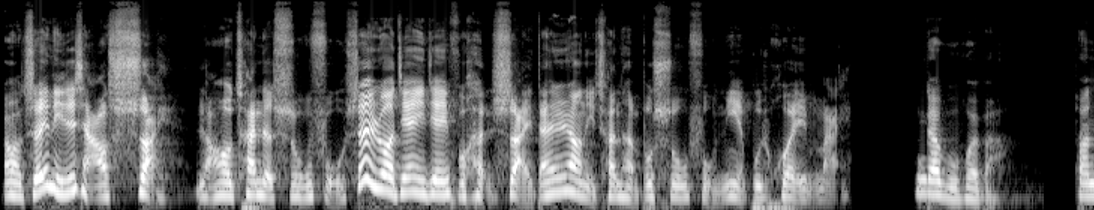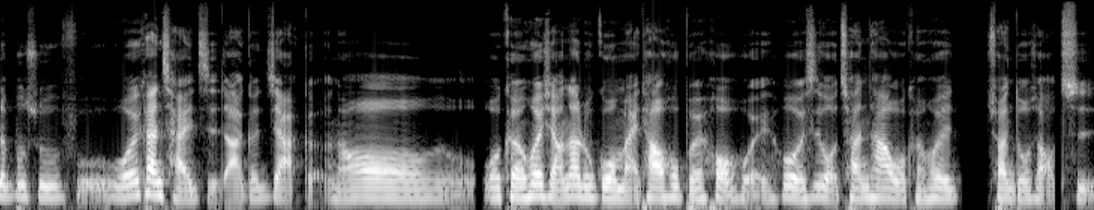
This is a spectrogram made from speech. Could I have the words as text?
哦，所以你是想要帅，然后穿的舒服。所以如果今天一件衣服很帅，但是让你穿的很不舒服，你也不会买。应该不会吧？穿的不舒服，我会看材质啦，跟价格，然后我可能会想，那如果我买它会不会后悔，或者是我穿它，我可能会穿多少次？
